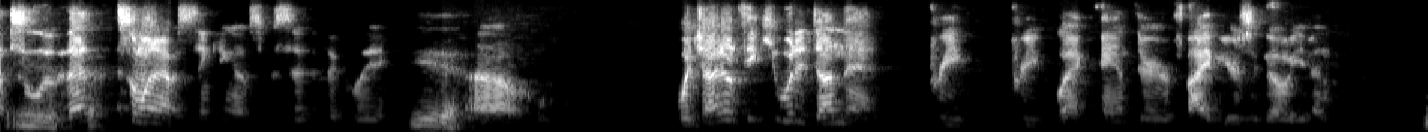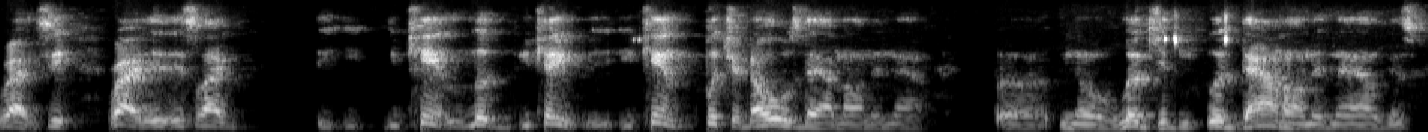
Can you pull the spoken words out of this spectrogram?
absolutely. Yeah. That's the one I was thinking of specifically. Yeah, Um, which I don't think he would have done that pre pre Black Panther five years ago even. right. See, right. It's like you, you can't look, you can't, you can't put your nose down on it now. Uh, you know, look, you look down on it now because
